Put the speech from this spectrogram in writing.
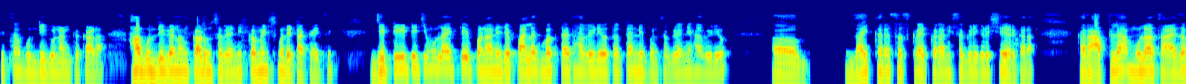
तिचा बुद्धी गुणांक काढा. हा बुद्धी गुणांक काढून सगळ्यांनी कमेंट्समध्ये टाकायचे. जे ई ची मुलं आहेत ते पण आणि जे पालक बघतायत हा व्हिडिओ तर त्यांनी पण सगळ्यांनी हा व्हिडिओ लाईक करा सबस्क्राईब करा आणि सगळीकडे शेअर करा. कारण आपल्या मुलाचा ॲज अ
